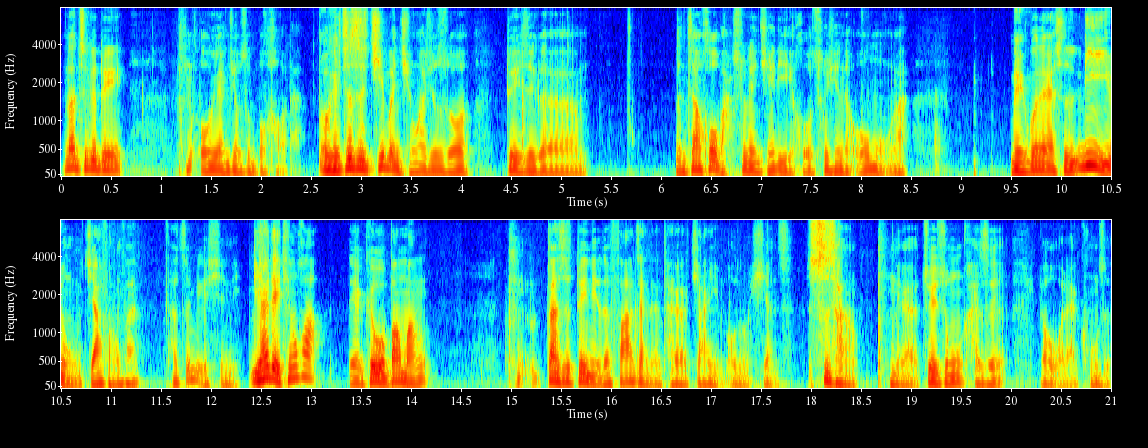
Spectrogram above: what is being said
那这个对 欧元就是不好的。OK，这是基本情况，就是说对这个冷战后吧，苏联解体以后出现的欧盟啊，美国呢是利用加防范，他这么一个心理，你还得听话，也给我帮忙，但是对你的发展呢，他要加以某种限制。市场最终还是要我来控制，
